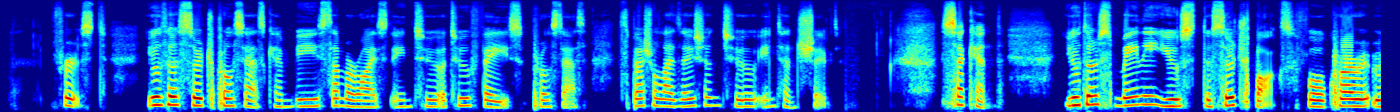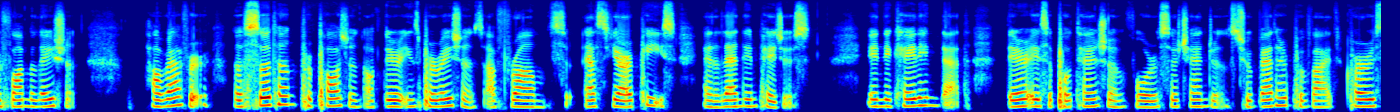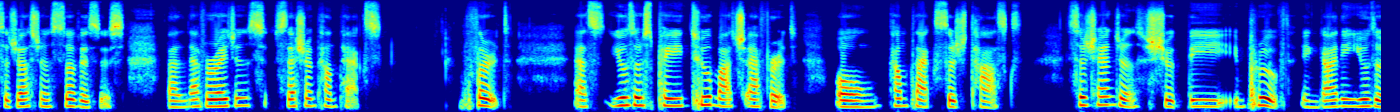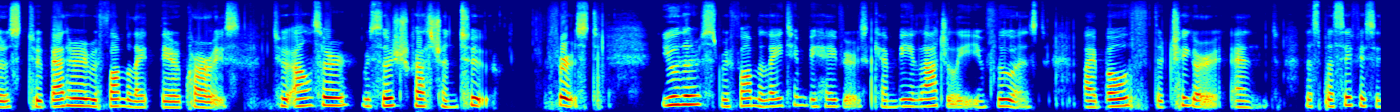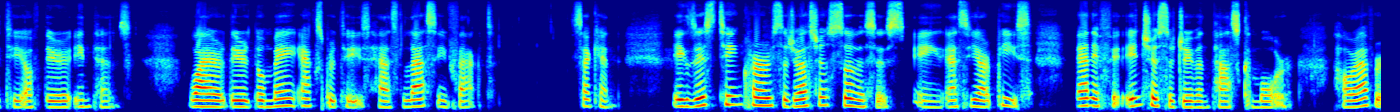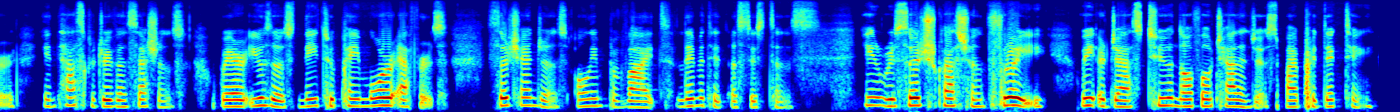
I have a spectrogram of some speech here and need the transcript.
First, user search process can be summarized into a two-phase process, specialization to intent shift. Second, users mainly use the search box for query reformulation. However, a certain proportion of their inspirations are from SERPs and landing pages, indicating that there is a potential for search engines to better provide query suggestion services by leveraging session context. Third, as users pay too much effort on complex search tasks, Search engines should be improved in guiding users to better reformulate their queries. To answer research question 2. First, users' reformulating behaviors can be largely influenced by both the trigger and the specificity of their intents, while their domain expertise has less effect. Second, existing query suggestion services in SERPs benefit interest-driven tasks more. However, in task-driven sessions, where users need to pay more efforts, search engines only provide limited assistance. In research question 3, we address two novel challenges by predicting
